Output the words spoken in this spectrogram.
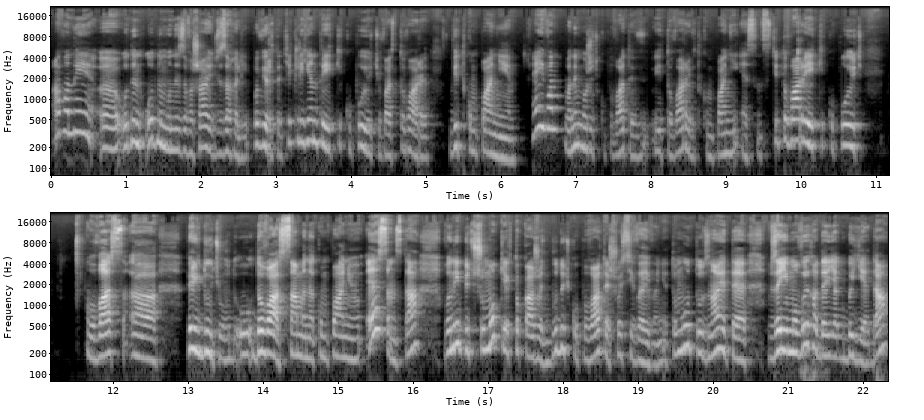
А вони е, один одному не заважають взагалі. Повірте, ті клієнти, які купують у вас товари від компанії Avon, вони можуть купувати і товари від компанії Essence. Ті товари, які купують у вас е, прийдуть до вас саме на компанію Essence, да, вони під шумок, як то кажуть, будуть купувати щось і в Avon. Тому тут, знаєте, взаємовигода якби є. Да?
